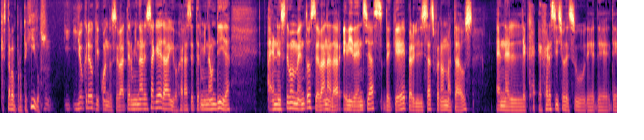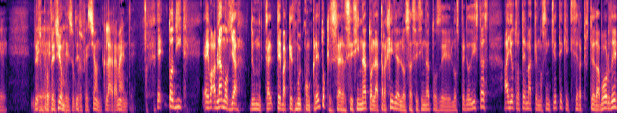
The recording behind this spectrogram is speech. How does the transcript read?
que estaban protegidos. Y yo creo que cuando se va a terminar esa guerra, y ojalá se termine un día, en este momento se van a dar evidencias de que periodistas fueron matados en el ejercicio de su, de, de, de de, su profesión. De su profesión, claramente. Eh, Tony, eh, hablamos ya de un tema que es muy concreto, que es el asesinato, la tragedia de los asesinatos de los periodistas. Hay otro tema que nos inquiete, que quisiera que usted aborde,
